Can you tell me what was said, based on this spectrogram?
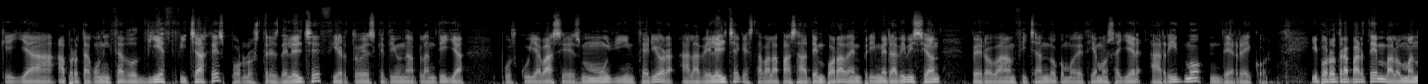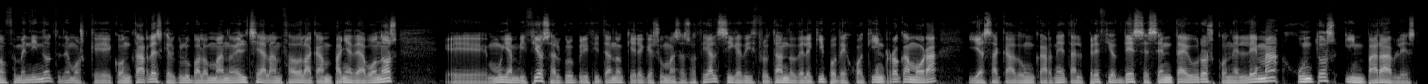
que ya ha protagonizado 10 fichajes por los tres del Elche, cierto es que tiene una plantilla pues cuya base es muy inferior a la del Elche, que estaba la pasada temporada en primera división, pero van fichando, como decíamos ayer, a ritmo de récord. Y por otra parte, en balonmano femenino tenemos que contarles que el Club Balonmano Elche ha lanzado la campaña de abonos eh, muy ambiciosa. El club ilicitano quiere que su masa social siga disfrutando del equipo de Joaquín Rocamora y ha sacado un carnet al precio de 60 euros con el lema Juntos Imparables,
